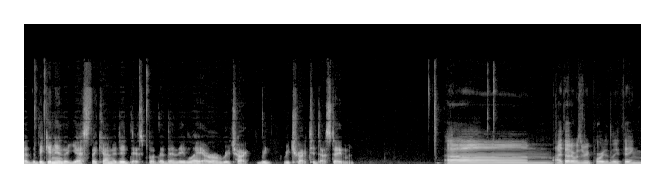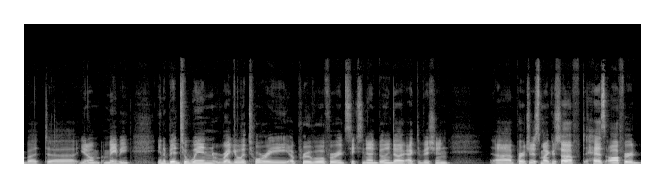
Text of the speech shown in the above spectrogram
at the beginning that yes, they kind of did this, but then they later on retract, re- retracted that statement. Um, I thought it was a reportedly thing, but uh, you know, maybe. In a bid to win regulatory approval for its $69 billion Activision uh, purchase, Microsoft has offered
